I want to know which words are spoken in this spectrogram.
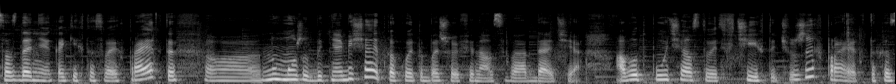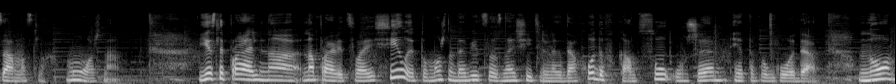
создание каких-то своих проектов, э, ну, может быть, не обещает какой-то большой финансовой отдачи, а вот поучаствовать в чьих-то чужих проектах и замыслах можно. Если правильно направить свои силы, то можно добиться значительных доходов к концу уже этого года. Но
